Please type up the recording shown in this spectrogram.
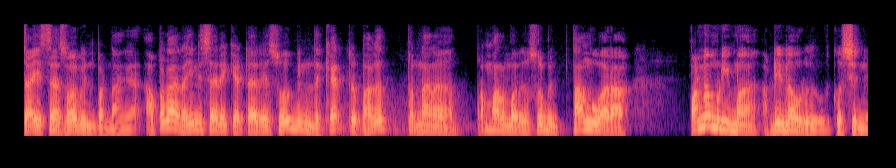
சாய்ஸாக சோபின் பண்ணாங்க. அப்போ தான் ரஜினி சாரே கேட்டார் சோபின் இந்த கேரக்டர் பகத் பண்ணா பிரமாதமாக இருக்கும் சோபின் தாங்குவாரா? பண்ண முடியுமா? அப்படின்னா ஒரு ஒரு கொஸ்டின்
